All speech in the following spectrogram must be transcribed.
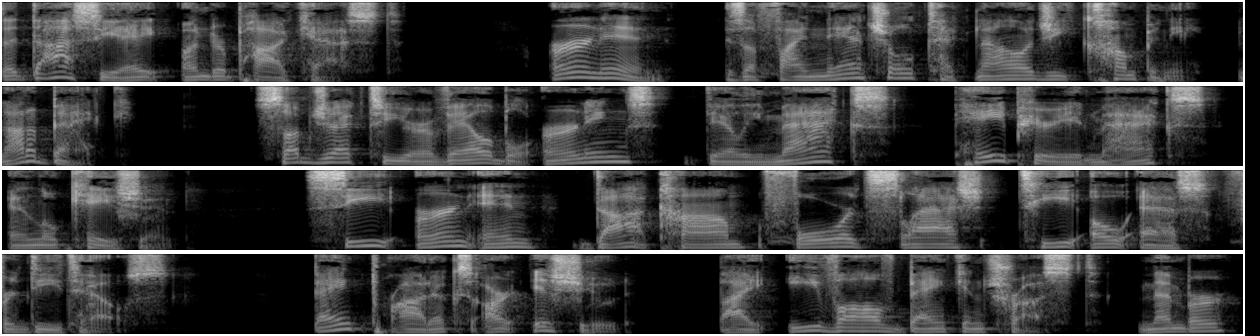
the dossier under podcast. EarnIn is a financial technology company, not a bank. Subject to your available earnings, daily max, pay period max, and location. See earnin.com forward slash TOS for details. Bank products are issued by Evolve Bank and Trust, member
